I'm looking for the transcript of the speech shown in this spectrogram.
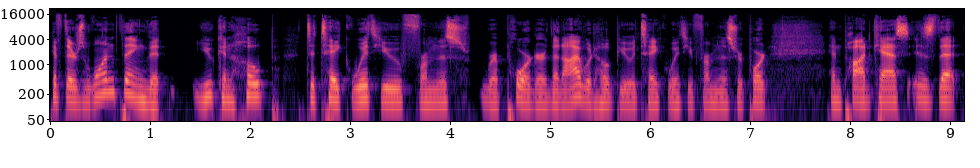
If there's one thing that you can hope to take with you from this report, or that I would hope you would take with you from this report and podcast, is that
